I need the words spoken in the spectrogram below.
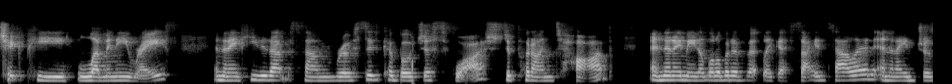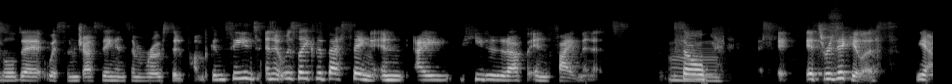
chickpea lemony rice. And then I heated up some roasted kabocha squash to put on top. And then I made a little bit of it like a side salad, and then I drizzled it with some dressing and some roasted pumpkin seeds, and it was like the best thing. And I heated it up in five minutes. So mm, it, it's ridiculous, yeah.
